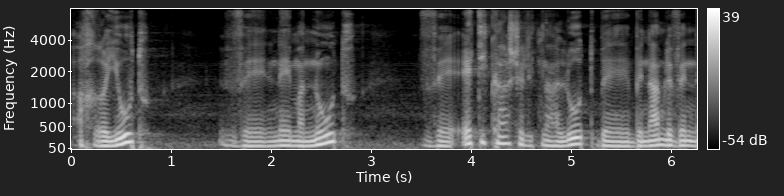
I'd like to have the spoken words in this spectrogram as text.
אחריות ונאמנות ואתיקה של התנהלות בינם לבין,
